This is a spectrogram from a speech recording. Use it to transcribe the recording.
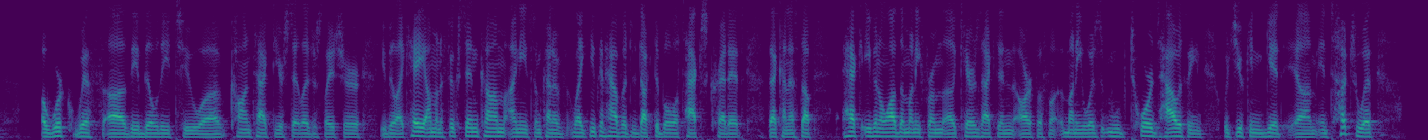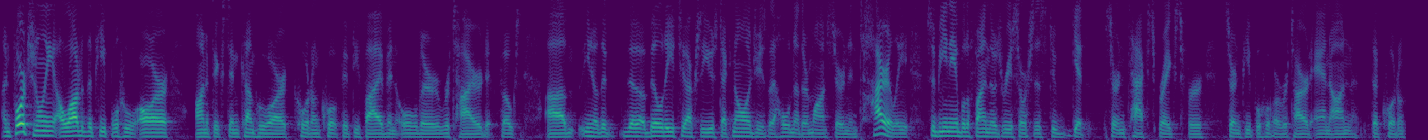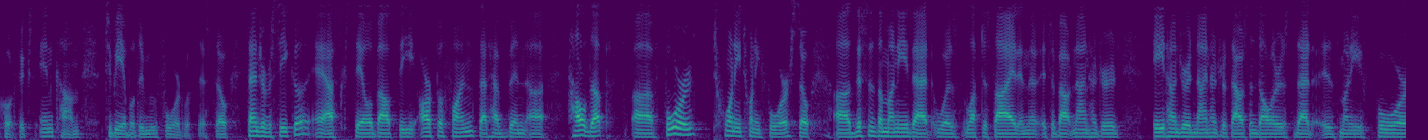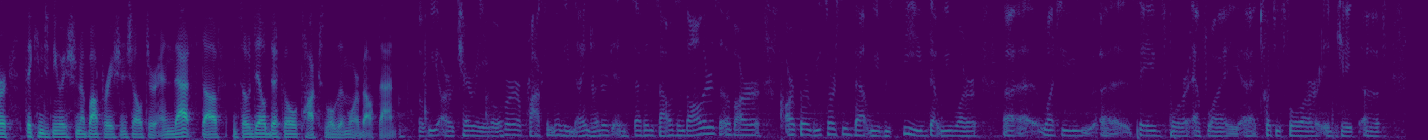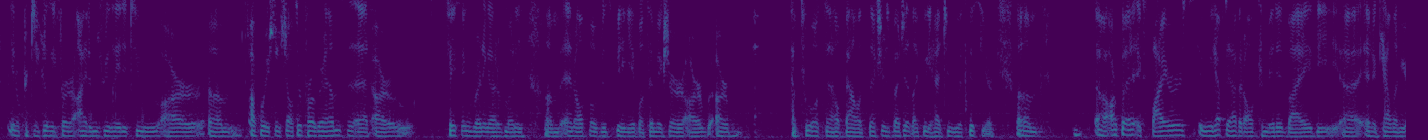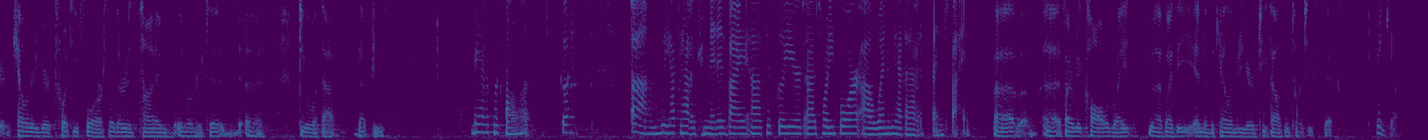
work with uh, the ability to uh, contact your state legislature. You'd be like, hey, I'm on a fixed income. I need some kind of, like, you can have a deductible, a tax credit, that kind of stuff. Heck, even a lot of the money from the CARES Act and ARPA money was moved towards housing, which you can get um, in touch with. Unfortunately, a lot of the people who are on a fixed income who are quote unquote 55 and older retired folks. Um, you know, the, the ability to actually use technology is a whole nother monster and entirely. So being able to find those resources to get certain tax breaks for certain people who are retired and on the quote unquote fixed income to be able to move forward with this. So Sandra Vasecka asks Dale about the ARPA funds that have been uh, held up uh, for 2024. So uh, this is the money that was left aside and the, it's about 900 800, 900,000 dollars that is money for the continuation of Operation Shelter and that stuff. And so Dale Bickell talks a little bit more about that. We are carrying over approximately $907,000 of our ARPA resources that we received that we were uh, want to uh, save for FY24 in case of, you know, particularly for items related to our um, Operation Shelter programs that are facing running out of money, um, and also just being able to make sure our, our have tools to help balance next year's budget like we had to with this year. Um, uh, ARPA expires. We have to have it all committed by the uh, end of calendar year, calendar year 24. So there is time in order to uh, deal with that that piece. May I have a quick follow up? Go ahead. Um, we have to have it committed by uh, fiscal year uh, 24. Uh, when do we have to have it spent by? if I recall right, by the end of the calendar year 2026. Thank you.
